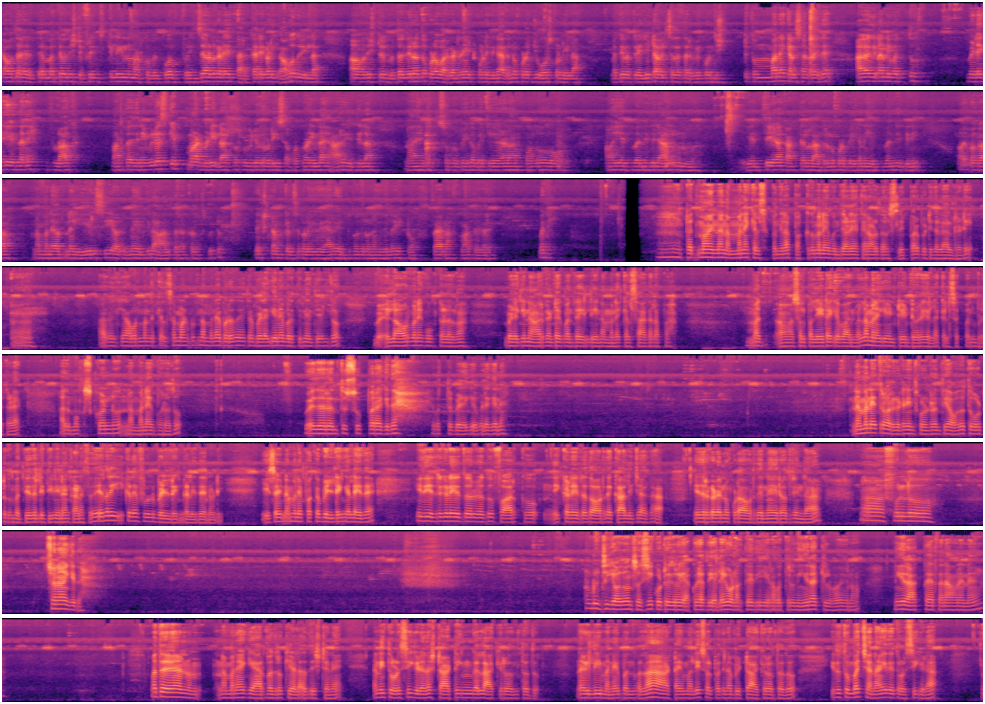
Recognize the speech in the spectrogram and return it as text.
ಯಾವ ಥರ ಇರುತ್ತೆ? ಮತ್ತು ಒಂದಿಷ್ಟು ಫ್ರಿಜ್ ಕ್ಲೀನ್ ಮಾಡ್ಕೋಬೇಕು. ಫ್ರಿಜ್ ಒಳಗಡೆ ತರಕಾರಿಗಳು ಯಾವುದೂ ಇಲ್ಲ. ಒಂದಿಷ್ಟು ತಂದಿರೋದು ಕೂಡ ಹೊರಗಡೆನೇ ಇಟ್ಕೊಂಡಿದ್ದೀನಿ. ಅದನ್ನು ಕೂಡ ಜೋಡಿಸ್ಕೊಂಡಿಲ್ಲ. ಮತ್ತು ಇವತ್ತು ವೆಜಿಟೇಬಲ್ಸ್ ಎಲ್ಲ ತರಬೇಕು. ಒಂದಿಷ್ಟು ತುಂಬಾ ಕೆಲಸಗಳಿದೆ. ಹಾಗಾಗಿ ನಾನು ಇವತ್ತು ಬೆಳಗ್ಗೆಯಿಂದನೇ ವ್ಲಾಗ್ ಮಾಡ್ತಾಯಿದ್ದೀನಿ ವಿಡಿಯೋ ಸ್ಕಿಪ್ ಮಾಡಿಬಿಡಿ. ಲಾಸ್ಟ್ವರೆಗೂ ವೀಡಿಯೋ ನೋಡಿ ಸಪೋರ್ಟ್ ಮಾಡಿ. ಇನ್ನೂ ಯಾರೂ ಇದ್ದಿಲ್ಲ. ನಾನು ಇವತ್ತು ಸ್ವಲ್ಪ ಬೇಗ ಬೇಗ ಹೇಳೋಣ ಅಂದ್ಕೊಂಡು ಎದ್ದು ಬಂದಿದ್ದೀನಿ. ಆದರೂ ಎದ್ದು ಹೇಳೋಕ್ಕಾಗ್ತಿರಲ್ಲ ಅದರಲ್ಲೂ ಕೂಡ ಬೇಗನೆ ಎದ್ದು ಬಂದಿದ್ದೀನಿ. ಇವಾಗ ನಮ್ಮ ಮನೆಯವ್ರನ್ನ ಏರಿಸಿ, ಅವ್ರನ್ನ ಎದ್ದಿಲ್ಲ ಹಾಲು ಥರ ಕಳಿಸ್ಬಿಟ್ಟು ನೆಕ್ಸ್ಟ್ ನಮ್ಮ ಕೆಲಸಗಳಿಗೆ ಯಾರು ಎದ್ದು ಬಂದರೂ ನನಗೆಲ್ಲ ಇಟ್ಟು ಫ್ಯಾನ್ ಆಫ್ ಮಾಡ್ತಾಯಿದ್ದಾರೆ ಬನ್ನಿ. ಪದ್ಮ ಇನ್ನು ನಮ್ಮ ಮನೆ ಕೆಲಸಕ್ಕೆ ಬಂದಿಲ್ಲ. ಪಕ್ಕದ ಮನೆಗೆ ಬಂದಿದ್ದಾಳೆ. ಯಾಕಂದ್ರೆ ಅವಳದವ್ರು ಸ್ಲಿಪ್ಪರ್ ಬಿಟ್ಟಿದ್ದಾಳೆ ಆಲ್ರೆಡಿ ಹಾಗಾಗಿ ಅವ್ರ ಮನೇಲಿ ಕೆಲಸ ಮಾಡಿಬಿಟ್ಟು ನಮ್ಮ ಮನೆಗೆ ಬರೋದು, ಯಾಕಂದ್ರೆ ಬೆಳಗ್ಗೆನೇ ಬರ್ತೀನಿ ಅಂತ ಹೇಳಿದ್ರು. ಎಲ್ಲ ಅವ್ರ ಮನೆಗೆ ಹೋಗ್ತಾಳಲ್ವ? ಬೆಳಗಿನ ಆರು ಗಂಟೆಗೆ ಬಂದರೆ ಇಲ್ಲಿ ನಮ್ಮ ಮನೆ ಕೆಲಸ ಆಗಲ್ಲಪ್ಪ. ಮದ್ ಸ್ವಲ್ಪ ಲೇಟಾಗಿ ಬಂದಮೇಲೆ ನಮ್ಮ ಮನೆಗೆ ಎಂಟು ಎಂಟುವರೆಗೆಲ್ಲ ಕೆಲಸಕ್ಕೆ ಬಂದುಬಿಡ್ತಾಳೆ. ಅಲ್ಲಿ ಮುಗಿಸ್ಕೊಂಡು ನಮ್ಮ ಮನೆಗೆ ಬರೋದು. ವೆದರ್ ಅಂತೂ ಸೂಪರಾಗಿದೆ ಇವತ್ತು ಬೆಳಗ್ಗೆ ಬೆಳಗ್ಗೆನೆ. ನಮ್ಮನೆ ಹತ್ರ ಹೊರಗಡೆ ನಿಂತ್ಕೊಂಡ್ರಂತೂ ಯಾವುದೋ ತೋಟದ ಮಧ್ಯದಲ್ಲಿ ಇದ್ದೀವಿ ನಂಗೆ ಕಾಣಿಸ್ತದೆ. ಅಂದರೆ ಈ ಕಡೆ ಫುಲ್ ಬಿಲ್ಡಿಂಗ್ಗಳಿದೆ ನೋಡಿ. ಈ ಸೈಡ್ ನಮ್ಮನೆ ಪಕ್ಕ ಬಿಲ್ಡಿಂಗ್ ಎಲ್ಲ ಇದೆ. ಇದು ಎದುರುಗಡೆ ಇರೋದು ಪಾರ್ಕು, ಈ ಕಡೆ ಇರೋದು ಅವ್ರದ್ದೇ ಖಾಲಿ ಜಾಗ, ಎದುರುಗಡೆನೂ ಕೂಡ ಅವ್ರದ್ದೇ ಇರೋದ್ರಿಂದ ಫುಲ್ಲು ಚೆನ್ನಾಗಿದೆ. ಬ್ರಿಡ್ಜಿಗೆ ಯಾವುದೋ ಒಂದು ಸಸಿ ಕೊಟ್ಟಿದ್ರು, ಯಾಕೋ ಅದು ಎಲೆ ಒಣಗ್ತಾ ಇದೆ, ಏನೋ ಗೊತ್ತಿಲ್ಲ, ನೀರು ಹಾಕಿಲ್ವೋ ಏನೋ, ನೀರು ಹಾಕ್ತಾ ಇರ್ತಾನೆ ಅವನೇ ಮತ್ತು ನಮ್ಮ ಮನೆಗೆ ಯಾರು ಬಂದರೂ ಕೇಳೋದು ಇಷ್ಟೇ ಈ ತುಳಸಿ ಗಿಡನ ಸ್ಟಾರ್ಟಿಂಗಲ್ಲಿ ಹಾಕಿರೋವಂಥದ್ದು ನಾವಿಲ್ಲಿ ಮನೆಗೆ ಬಂದ್ವಲ್ಲ, ಆ ಟೈಮಲ್ಲಿ ಸ್ವಲ್ಪ ದಿನ ಬಿಟ್ಟು ಹಾಕಿರೋವಂಥದ್ದು ಇದು ತುಂಬ ಚೆನ್ನಾಗಿದೆ ತುಳಸಿ ಗಿಡ.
